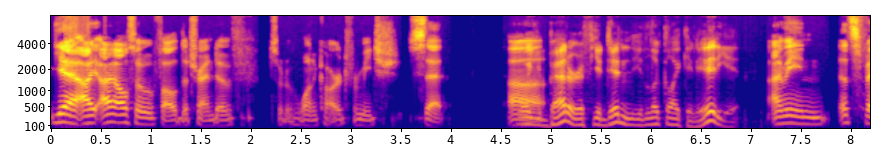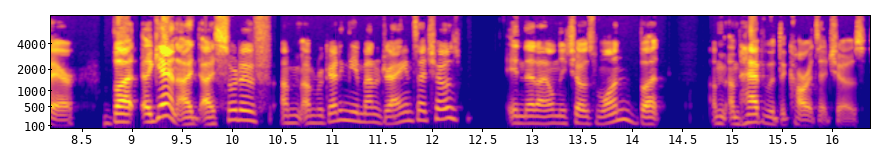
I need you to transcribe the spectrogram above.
yeah, I, I also followed the trend of sort of one card from each set. Uh, well, you better. If you didn't, you'd look like an idiot. I mean, that's fair. But again, I, I sort of I'm I'm regretting the amount of dragons I chose in that I only chose one, but I'm I'm happy with the cards I chose.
